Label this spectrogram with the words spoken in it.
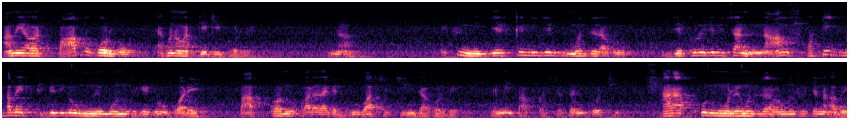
আমি আবার পাপও করব, এখন আমার কে কী করবে? না, একটু নিজেকে নিজের মধ্যে রাখুন। যে কোনো যদি তার নাম সঠিকভাবে একটু যদি কেউ মন থেকে কেউ করে পাপ কর্ম করার আগে দুবার সে চিন্তা করবে, আমি এই পাপ কাজটা তো আমি করছি। সারাক্ষণ মনের মধ্যে তার অনুশোচনা হবে,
